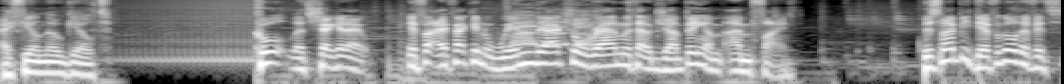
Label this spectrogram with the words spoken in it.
I feel no guilt. Cool, let's check it out. If I, if I can win the actual round without jumping, I'm, I'm fine. This might be difficult if it's...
